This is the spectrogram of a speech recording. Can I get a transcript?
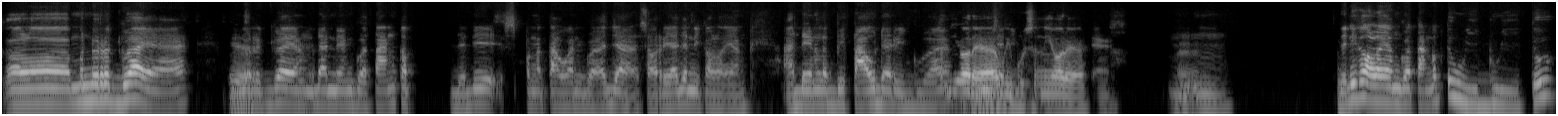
Kalau menurut gua ya, Iya. menurut gua yang dan yang gua tangkep, jadi pengetahuan gua aja. Sorry aja nih kalau yang ada yang lebih tahu dari gua. Senior ya, bisa wibu senior ya. Mm-mm. Jadi kalau yang gue tangkep tuh wibu itu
